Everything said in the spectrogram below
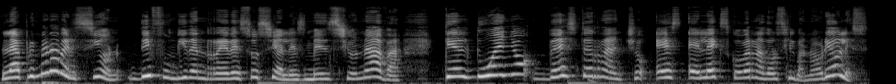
La primera versión difundida en redes sociales mencionaba que el dueño de este rancho es el ex gobernador Silvano Aureoles.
